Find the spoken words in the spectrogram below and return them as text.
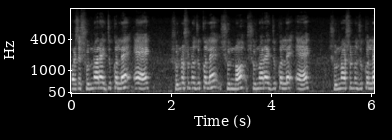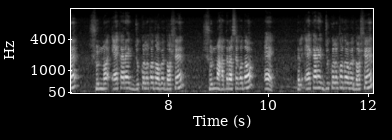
পরে শূন্য আর এক যোগ করলে এক, শূন্য শূন্য যোগ করলে শূন্য শূন্য আর এক যোগ করলে এক, শূন্য আর শূন্য যোগ করলে শূন্য এক আর এক যোগ করলে কত হবে দশের? শূন্য হাতের আছে কত? এক। তাহলে এক আর এক যোগ করলে কত হবে দশের?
